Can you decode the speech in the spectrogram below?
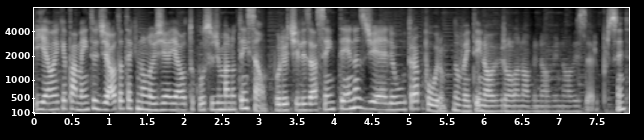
e é um equipamento de alta tecnologia e alto custo de manutenção, por utilizar centenas de hélio ultra puro, 99,9990%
